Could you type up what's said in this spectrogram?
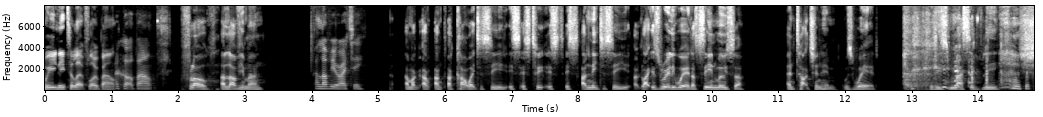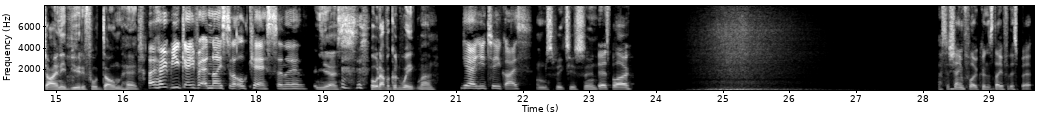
We need to let Flo bounce. i got a bounce Flo, I love you, man. i love you righty I'm, I, I, I can't wait to see you. It's, it's too, it's, it's, I need to see you. Like, it's really weird. I've seen Musa and touching him it was weird. With his massively shiny, beautiful dome head. i hope you gave it a nice little kiss and then Yes. Cool. Have a good week, man. yeah you too guys I'm going to speak to you soon. Cheers, Flo. It's a shame Flo couldn't stay for this bit.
